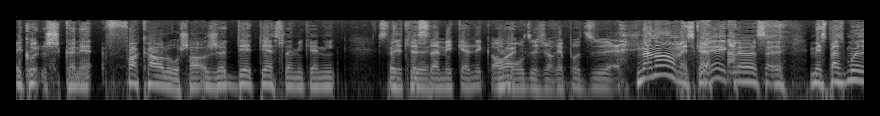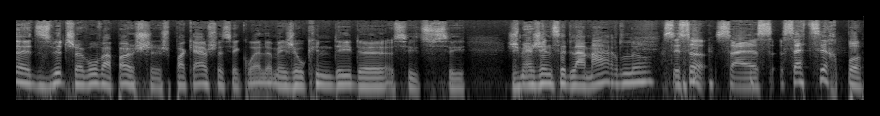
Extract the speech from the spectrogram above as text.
Écoute, je connais fuck all au char. Je déteste la mécanique. Tu Fait détestes que- la mécanique? Oh Ouais. mon dieu, j'aurais pas dû. euh, Non, non, mais c'est correct, là. Ça- Mais c'est parce que moi, euh, 18 chevaux vapeur, je suis pas cash, je sais quoi, là, mais j'ai aucune idée de. c'est- J'imagine que c'est de la merde, là. C'est ça, ça, ça tire pas.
